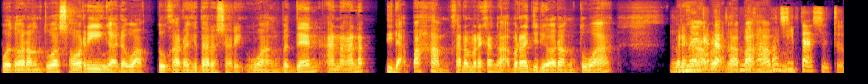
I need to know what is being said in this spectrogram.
buat orang tua sorry nggak ada waktu karena kita harus cari uang, but then anak-anak tidak paham karena mereka nggak pernah jadi orang tua, mereka nggak paham. kapasitas itu.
